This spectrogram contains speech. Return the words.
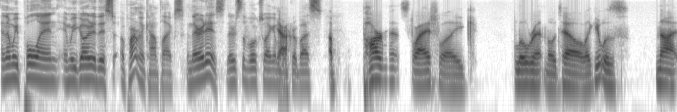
and then we pull in and we go to this apartment complex and there it is. There's the Volkswagen Yeah. microbus. apartment slash like low rent motel. Like it was not,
